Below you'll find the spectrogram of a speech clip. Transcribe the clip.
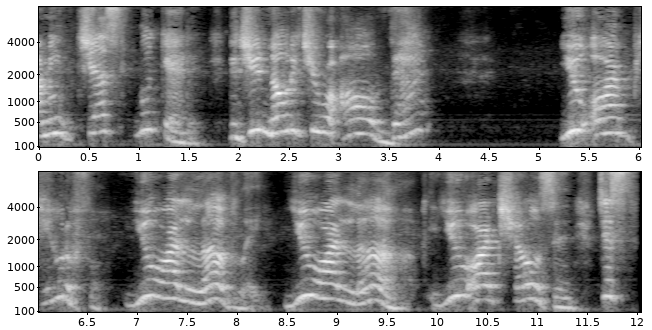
I mean, just look at it. Did you know that you were all that? You are beautiful. You are lovely. You are loved. You are chosen. Just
